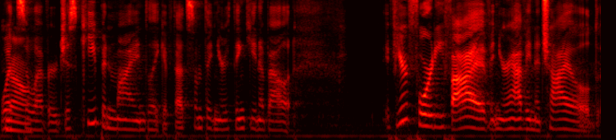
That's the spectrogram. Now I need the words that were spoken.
whatsoever just keep in mind like if that's something you're thinking about if you're 45 and you're having a child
